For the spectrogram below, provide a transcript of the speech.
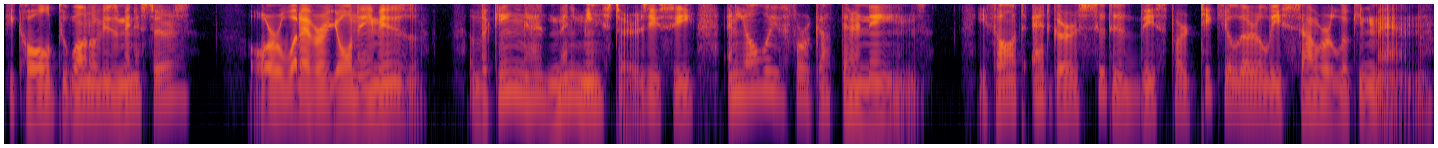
he called to one of his ministers, or whatever your name is. The king had many ministers, you see, and he always forgot their names. He thought Edgar suited this particularly sour-looking man.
